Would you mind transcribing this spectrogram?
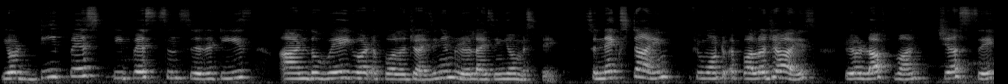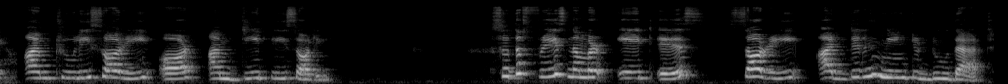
your deepest, deepest sincerities and the way you are apologizing and realizing your mistake. So next time, if you want to apologize, to your loved one, just say, I'm truly sorry or I'm deeply sorry. So the phrase number eight is, sorry, I didn't mean to do that.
